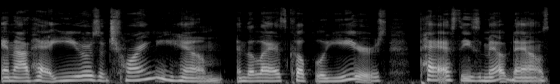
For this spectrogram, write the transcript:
and I've had years of training him in the last couple of years past these meltdowns.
